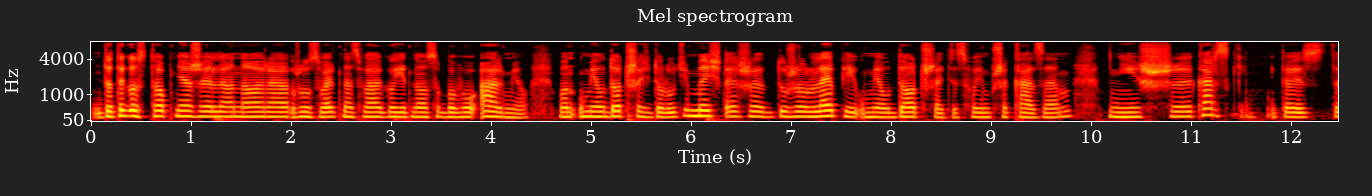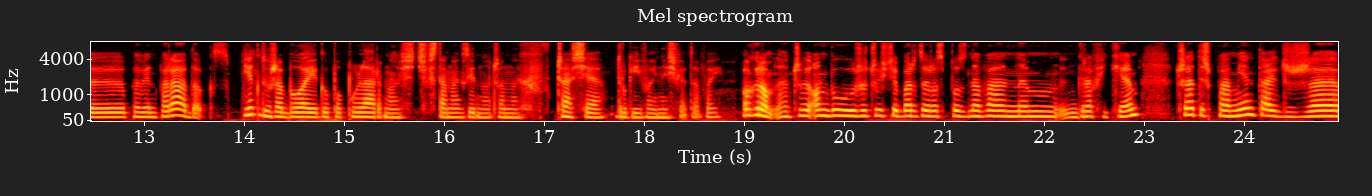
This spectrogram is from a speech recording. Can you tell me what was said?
Do tego stopnia, że Eleonora Roosevelt nazwała go jednoosobową armią, bo on umiał dotrzeć do ludzi. Myślę, że dużo lepiej umiał dotrzeć ze swoim przekazem niż Karski. I to jest y, pewien paradoks. Jak duża była jego popularność w Stanach Zjednoczonych w czasie II wojny światowej? Ogromna. Znaczy on był rzeczywiście bardzo rozpoznawalnym grafikiem. Trzeba też pamiętać, że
